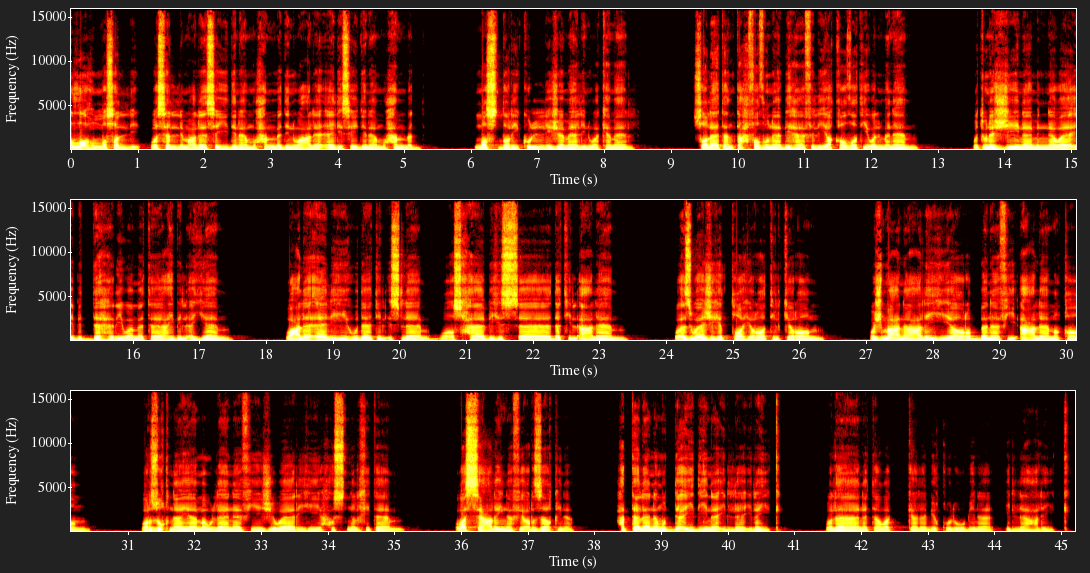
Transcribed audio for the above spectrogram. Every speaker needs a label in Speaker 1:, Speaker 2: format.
Speaker 1: اللهم صل وسلم على سيدنا محمد وعلى آل سيدنا محمد. مصدر كل جمال وكمال. صلاة تحفظنا بها في اليقظة والمنام. وتنجينا من نوائب الدهر ومتاعب الأيام. وعلى آله هداة الإسلام وأصحابه السادة الأعلام. وأزواجه الطاهرات الكرام. واجمعنا عليه يا ربنا في أعلى مقام. وارزقنا يا مولانا في جواره حسن الختام. ووسع علينا في أرزاقنا حتى لا نمد أيدينا إلا إليك. ولا نتوكل بقلوبنا إلا عليك.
